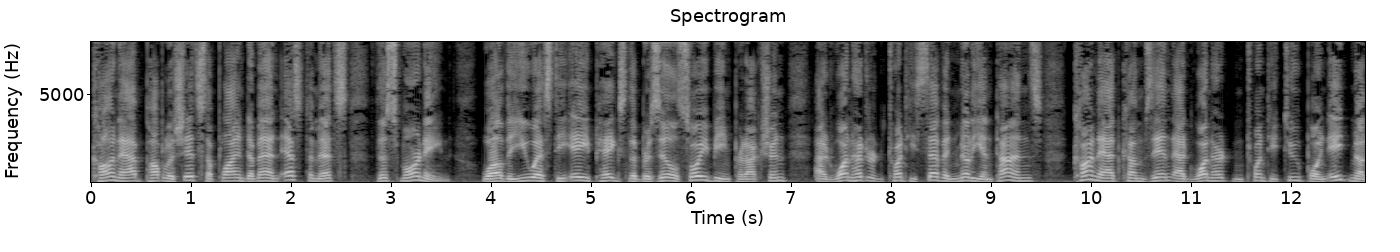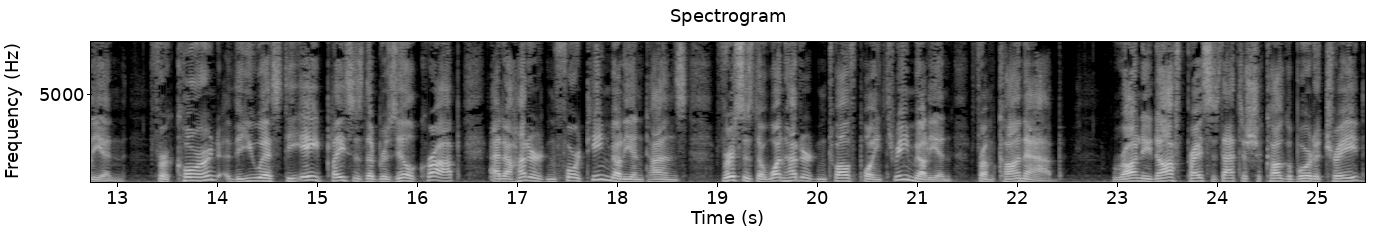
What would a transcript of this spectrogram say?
CONAB published its supply and demand estimates this morning. While the USDA pegs the Brazil soybean production at 127 million tons, CONAB comes in at 122.8 million. For corn, the USDA places the Brazil crop at 114 million tons versus the 112.3 million from CONAB. Rounding off prices at the Chicago Board of Trade,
